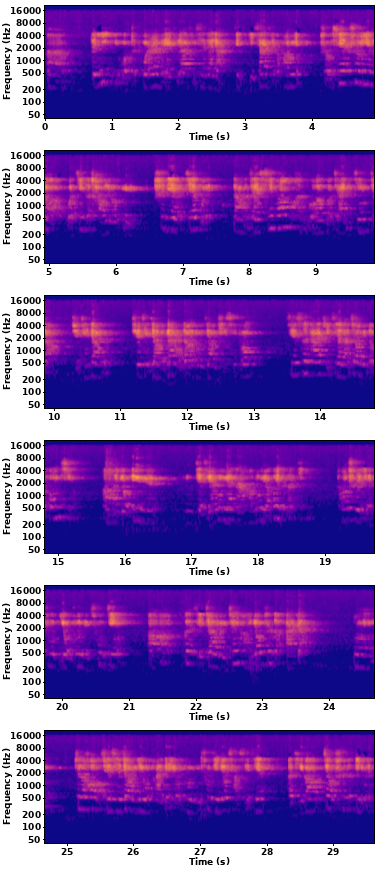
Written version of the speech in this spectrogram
呃，的意义，我我认为主要体现在两几以下几个方面。首先，顺应了国际的潮流与世界接轨。那么，在西方很多国家已经将学前教育、学前教育纳入到义务教育体系中。其次，它体现了教育的公平，呃，有利于嗯解决入园难和入园贵的问题，同时也助有助于促进呃各级教育均衡优质的发展。嗯，最后，学前教育义务化也有助于促进幼小衔接，呃，提高教师的地位。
